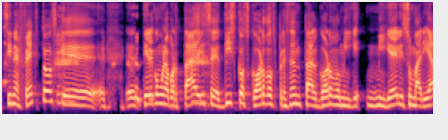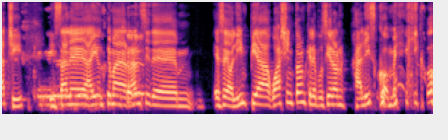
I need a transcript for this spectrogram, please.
sin efectos, que eh, tiene como una portada y dice Discos Gordos presenta al gordo Miguel y su mariachi. Y sale ahí un tema de Rancid de ese Olimpia Washington que le pusieron Jalisco México.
